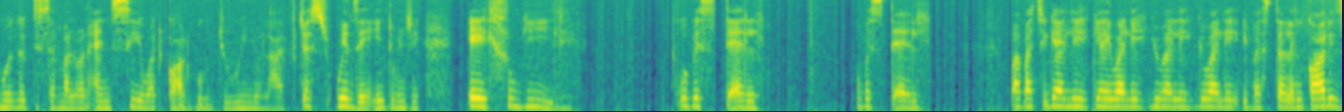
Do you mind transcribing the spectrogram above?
ngolo December lona and see what God will do in your life. Just wenze into nje ehlukile. Ube still. Ube still babathi kuyale kuyayiwa le kuyiwa le kuyiwa le iba still and god is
